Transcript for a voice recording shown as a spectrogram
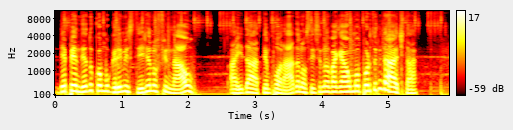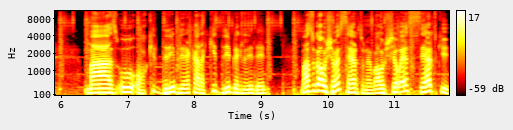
dependendo como o Grêmio esteja no final aí da temporada, não sei se ele não vai ganhar uma oportunidade, tá? Mas o. Ó, oh, que drible, né, cara? Que drible aquele dele. Mas o Gauchão é certo, né? O Gauchão é certo que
